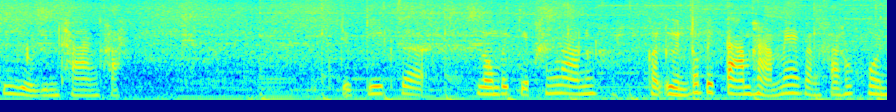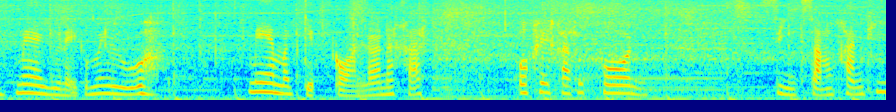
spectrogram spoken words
ที่อยู่ริมทางค่ะ เดี๋ยวกิ๊กจะลงไปเก็บข้างล่างนั่นค่ะ ก่อนอื่นต้องไปตามหาแม่ก่อนค่ะ ทุกคนแม่อยู่ไหนก็ไม่รู้ แม่มาเก็บก่อนแล้วนะคะ โอเคค่ะทุกคนสิ่งสำคัญที่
